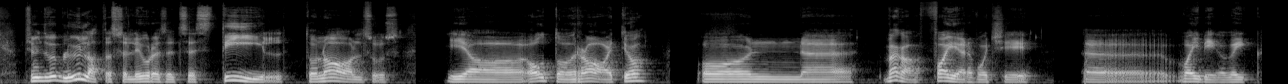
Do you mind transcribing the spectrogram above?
Mis mind võib-olla üllatas selle juures, et see stiil, tonaalsus ja auto raadio on äh, väga Firewatchi äh, vibe'iga kõik,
